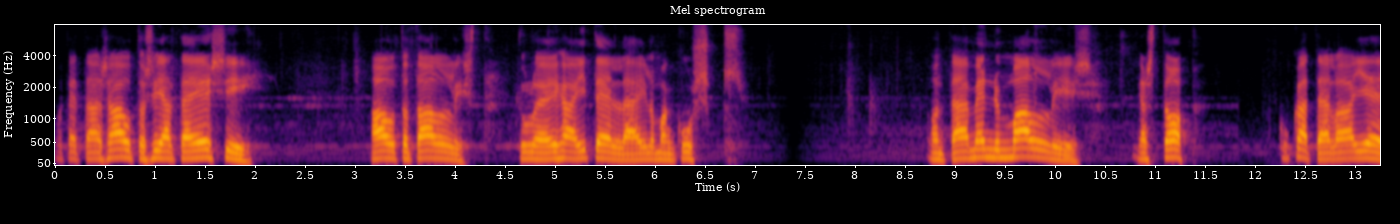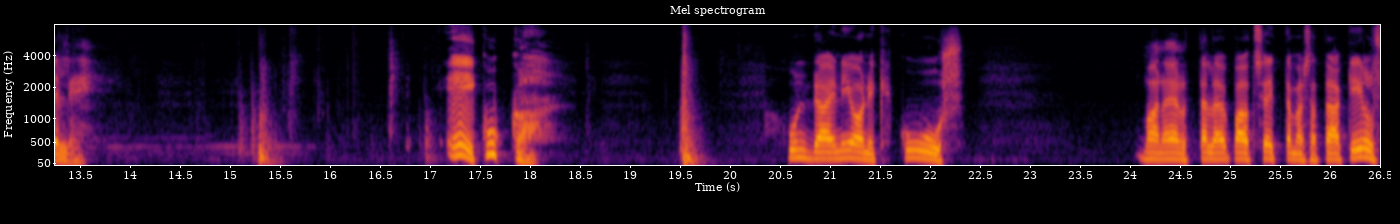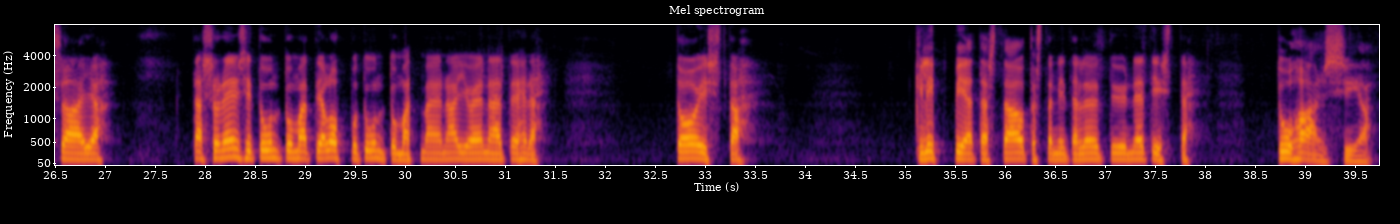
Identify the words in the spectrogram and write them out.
Otetaan auto sieltä esiin. Autotallista. Tulee ihan itsellään ilman kuskia. On tää mennyt malliis. Ja stop. Kuka täällä ajelee? Ei kukaan. Hyundai Ioniq 6. Mä oon ajanut tällä about 700 kilsaa ja tässä on ensituntumat ja lopputuntumat. Mä en aio enää tehdä toista klippiä tästä autosta. Niitä löytyy netistä tuhansia.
